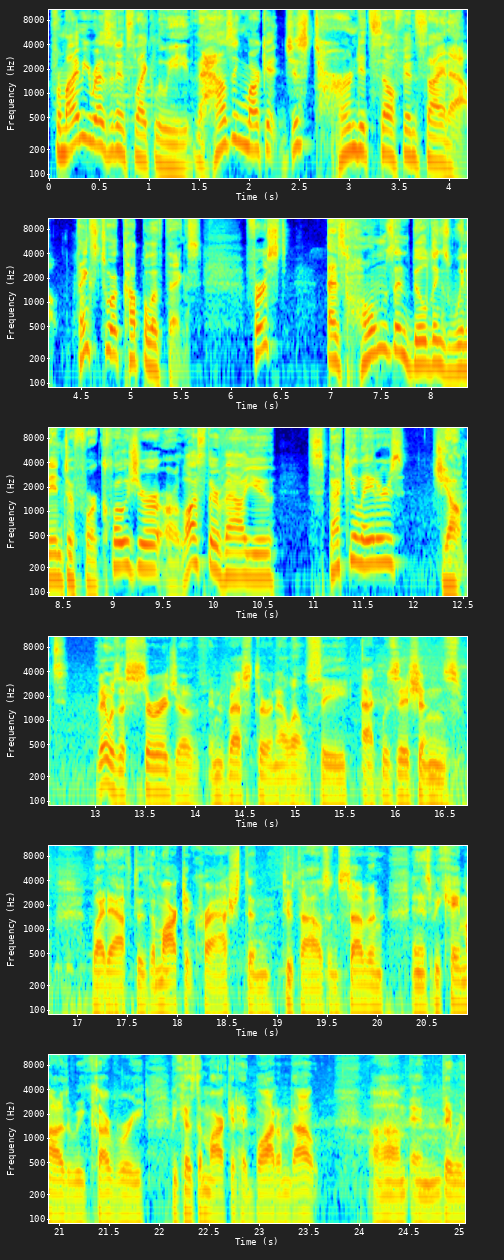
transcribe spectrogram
For Miami residents like Louis, the housing market just turned itself inside out, thanks to a couple of things. First, as homes and buildings went into foreclosure or lost their value, speculators jumped. There was a surge of investor and LLC acquisitions right after the market crashed in 2007. And as we came out of the recovery, because the market had bottomed out um, and they were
